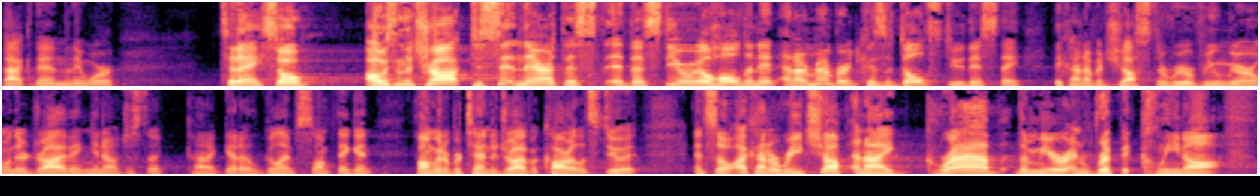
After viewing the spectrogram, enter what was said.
back then than they were today. So I was in the truck, just sitting there at the, at the steering wheel holding it, and I remember because adults do this, they, they kind of adjust the rear view mirror when they're driving, you know, just to kind of get a glimpse. So I'm thinking, if I'm going to pretend to drive a car, let's do it. And so I kind of reach up and I grab the mirror and rip it clean off.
